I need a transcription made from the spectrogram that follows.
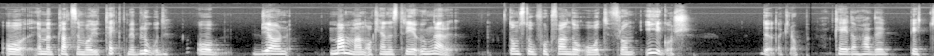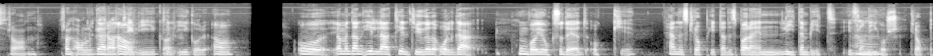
Och, ja, men platsen var ju täckt med blod. Och Björn, mamman och hennes tre ungar de stod fortfarande och åt från Igors döda kropp. Okej, de hade bytt från, från Olga då Ja, till Igor. Till Igor ja. Och, ja, men den illa tilltygade Olga hon var ju också död och eh, hennes kropp hittades bara en liten bit ifrån Mm. Igors kropp.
